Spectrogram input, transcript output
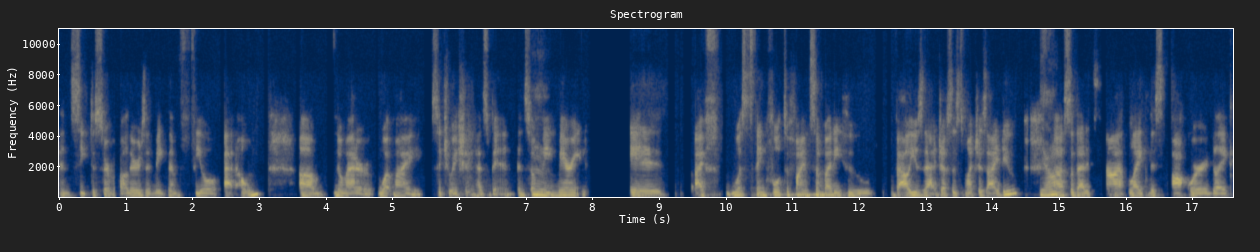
and seek to serve others and make them feel at home um, no matter what my situation has been and so mm. being married is I was thankful to find somebody who values that just as much as I do. Yeah. Uh, so that it's not like this awkward, like,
